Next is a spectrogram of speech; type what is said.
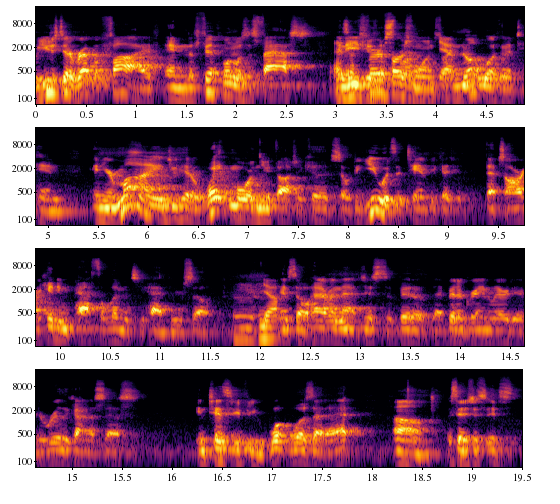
Well, you just did a rep of five, and the fifth one was as fast and As the easy as first the first one, one. So I know it wasn't a 10. In your mind, you hit a weight more than you thought you could. So to you, it's a 10 because you, that's already hitting past the limits you had for yourself. Yeah. And so having that just a bit of that bit of granularity to really kind of assess intensity for you, what was that at? Um, it's it's just it's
